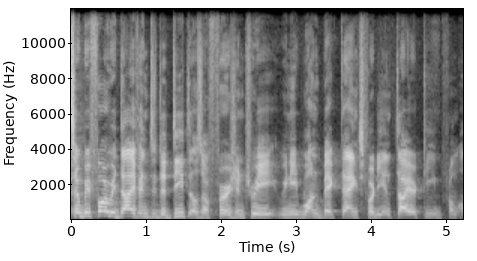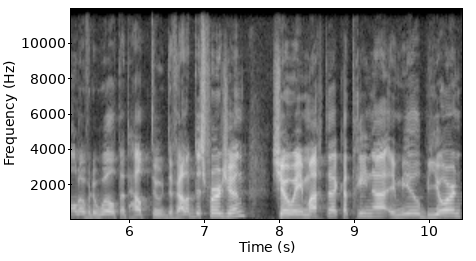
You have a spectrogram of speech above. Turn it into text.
So before we dive into the details of version 3, we need one big thanks for the entire team from all over the world that helped to develop this version. Joey, Marta, Katrina, Emil, Bjorn,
